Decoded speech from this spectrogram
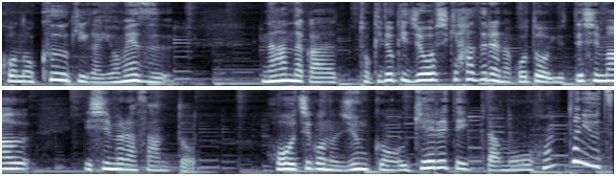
この空気が読めず、なんだか時々常識外れなことを言ってしまう石村さんと放置後の淳君を受け入れていったもう本当に器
